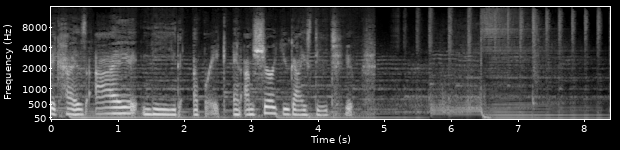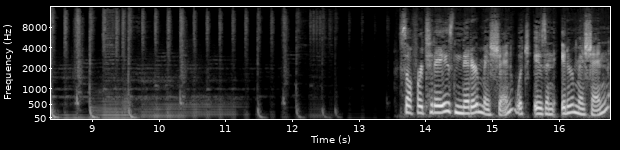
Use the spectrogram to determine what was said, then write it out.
because I need a break, and I'm sure you guys do too. So for today's knitter mission, which is an intermission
